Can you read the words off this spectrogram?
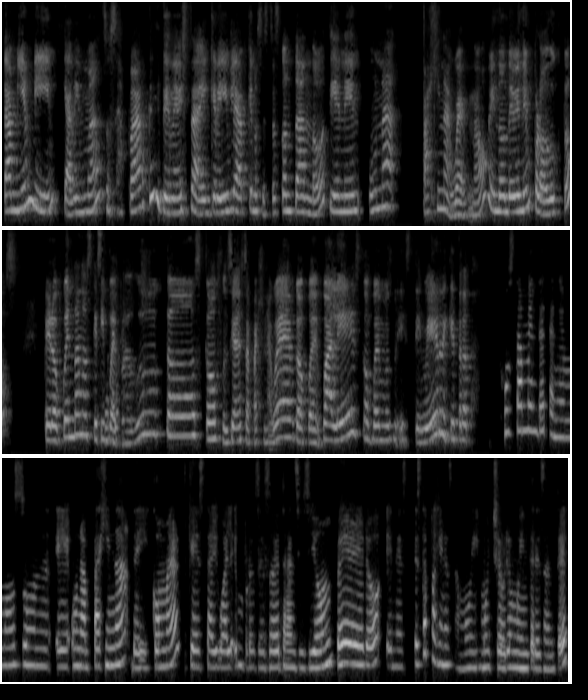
también vi que además, o sea, aparte de tener esta increíble app que nos estás contando, tienen una página web, ¿no? En donde venden productos, pero cuéntanos qué tipo de productos, cómo funciona esta página web, cómo pueden, cuál es, cómo podemos este, ver, de qué trata justamente tenemos eh, una página de e-commerce que está igual en proceso de transición, pero en esta página está muy, muy chévere, muy interesante,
